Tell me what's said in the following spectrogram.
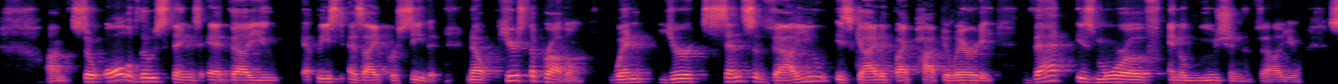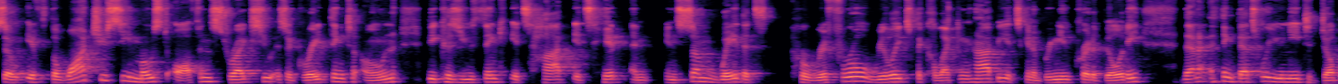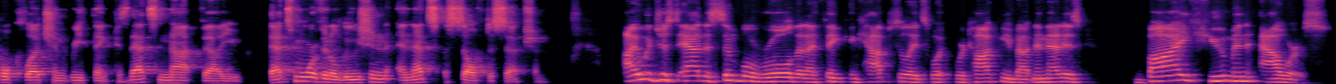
Um, so all of those things add value, at least as I perceive it. Now, here's the problem when your sense of value is guided by popularity, that is more of an illusion of value. So if the watch you see most often strikes you as a great thing to own because you think it's hot, it's hip, and in some way that's peripheral really to the collecting hobby, it's going to bring you credibility, then I think that's where you need to double clutch and rethink because that's not value. That's more of an illusion and that's a self deception. I would just add a simple rule that I think encapsulates what we're talking about, and that is by human hours.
